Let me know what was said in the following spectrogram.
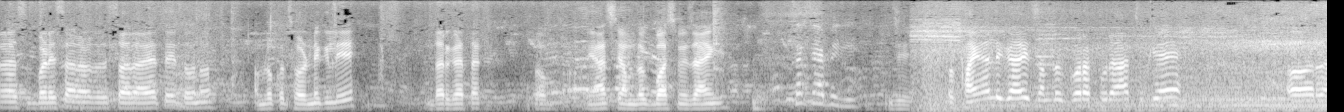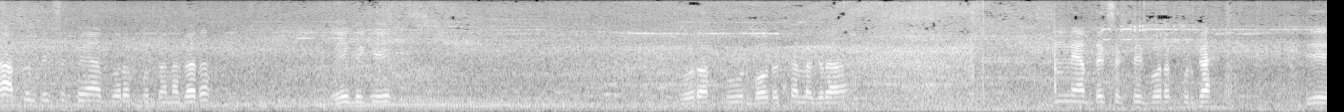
बड़े सर और सर आए थे दोनों हम लोग को छोड़ने के लिए दरगाह तक। तो यहाँ से हम लोग बस में जाएँगे। सर जी। तो फाइनली गाइज़ हम लोग गोरखपुर आ चुके हैं और आप लोग देख सकते हैं आप गोरखपुर का नज़ारा। ये देखिए। गोरखपुर बहुत अच्छा लग रहा है। सामने आप देख सकते हैं गोरखपुर का ये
